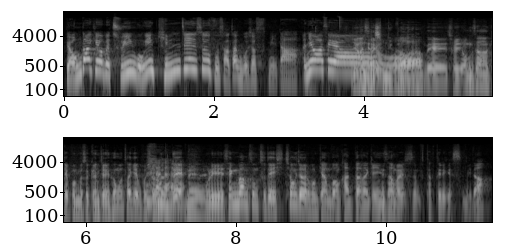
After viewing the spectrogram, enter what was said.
명가 기업의 주인공인 김진수 부사장 모셨습니다. 안녕하세요. 안녕하십니까. 네, 저희 영상 함께 보면서 굉장히 흐뭇하게 보셨는데 네. 우리 생방송 투데이 시청자 여러분께 한번 간단하게 인사 말씀 부탁드리겠습니다.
